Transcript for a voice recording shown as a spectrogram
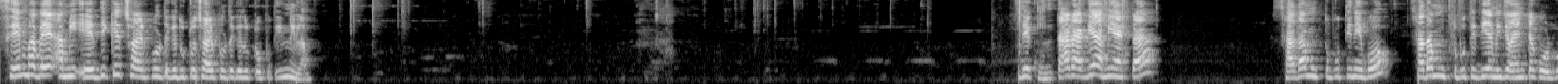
সেমভাবে আমি এদিকে ছয়ের ফুল থেকে দুটো ছয়ের ফুল থেকে দুটো পুঁতি নিলাম। দেখুন, তার আগে আমি একটা সাদা মুক্তপুতি নেব। সাদা মুক্তপুতি দিয়ে আমি জয়েন্টটা করব।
